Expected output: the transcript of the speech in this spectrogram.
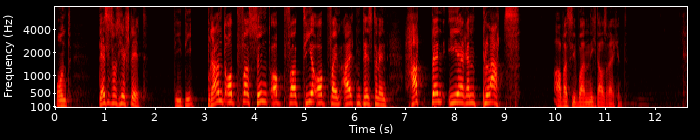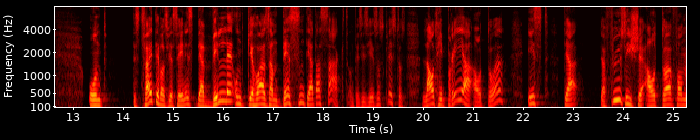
Und das ist, was hier steht. Die, die Brandopfer, Sündopfer, Tieropfer im Alten Testament hatten ihren Platz, aber sie waren nicht ausreichend. Und das Zweite, was wir sehen, ist der Wille und Gehorsam dessen, der das sagt. Und das ist Jesus Christus. Laut Hebräer-Autor ist der, der physische Autor vom,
